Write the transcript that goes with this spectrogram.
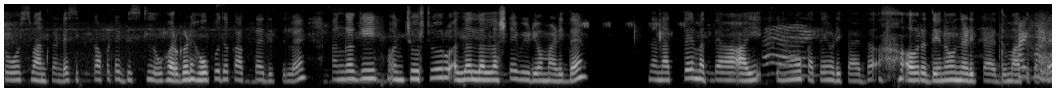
ತೋರಿಸುವ ಅಂದ್ಕೊಂಡೆ ಸಿಕ್ಕಾಪಟ್ಟೆ ಬಿಸಿಲು ಹೊರಗಡೆ ಹೋಗೋದಕ್ಕೆ ಆಗ್ತಾ ಇದ್ದಿದ್ದಿಲ್ಲ. ಹಾಗಾಗಿ ಒಂದು ಚೂರು ಚೂರು ಅಲ್ಲಲ್ಲಷ್ಟೇ ವೀಡಿಯೋ ಮಾಡಿದ್ದೆ. ನನ್ನ ಅತ್ತೆ ಆ ಆಯಿ ಏನೋ ಕತೆ ಹೊಡಿತಾ ಇದ್ದ. ಅವರದ್ದೇನೋ ನಡೀತಾ ಇದ್ದು ಮಾತುಕತೆ.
